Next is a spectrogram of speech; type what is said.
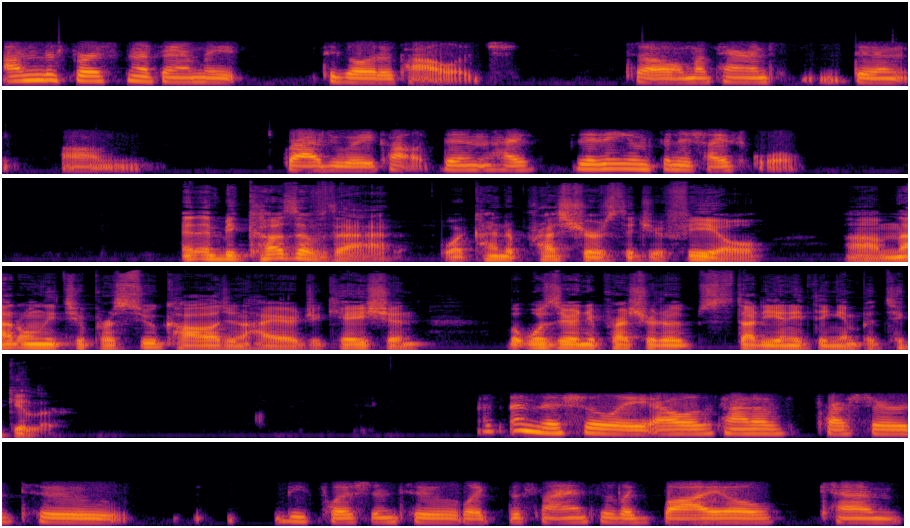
I'm the first in the family to go to college, so my parents didn't um, graduate college. Didn't high, didn't even finish high school. And then because of that, what kind of pressures did you feel, um, not only to pursue college and higher education, but was there any pressure to study anything in particular? Initially, I was kind of pressured to be pushed into like the sciences, like bio, chem,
